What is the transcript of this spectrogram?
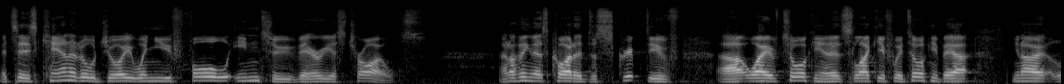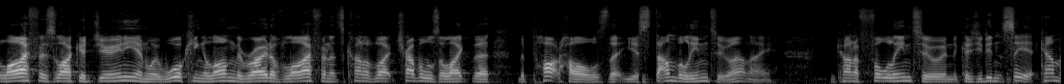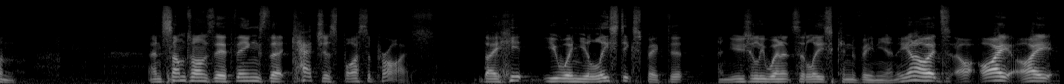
it says, Count it all joy when you fall into various trials. And I think that's quite a descriptive uh, way of talking. It's like if we're talking about, you know, life is like a journey and we're walking along the road of life, and it's kind of like troubles are like the, the potholes that you stumble into, aren't they? You kind of fall into and because you didn't see it coming. And sometimes they're things that catch us by surprise. They hit you when you least expect it, and usually when it's the least convenient. You know, it's I, I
